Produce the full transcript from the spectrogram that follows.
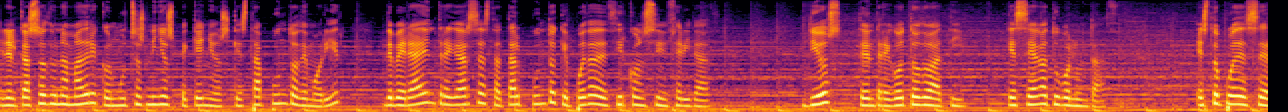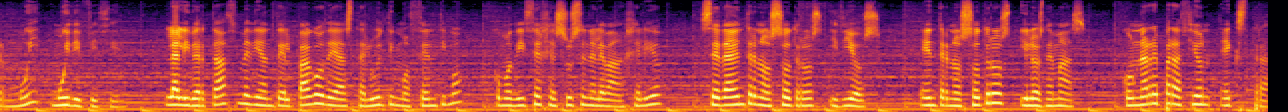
En el caso de una madre con muchos niños pequeños que está a punto de morir, deberá entregarse hasta tal punto que pueda decir con sinceridad, Dios te entregó todo a ti, que se haga tu voluntad. Esto puede ser muy, muy difícil. La libertad mediante el pago de hasta el último céntimo, como dice Jesús en el Evangelio, se da entre nosotros y Dios, entre nosotros y los demás, con una reparación extra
